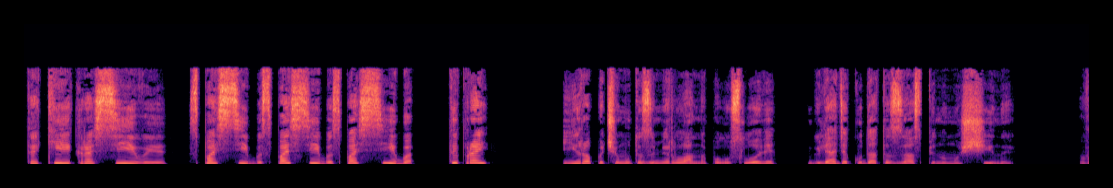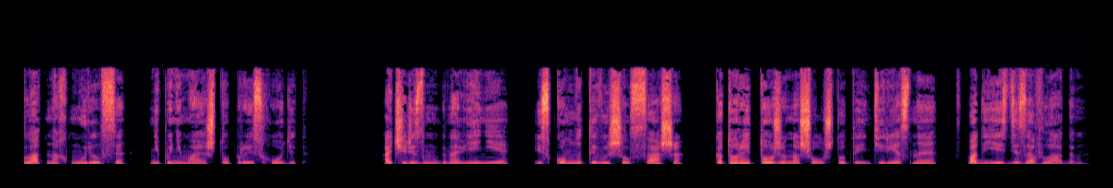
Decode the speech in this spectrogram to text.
«Такие красивые! Спасибо, спасибо, спасибо! Ты прой...» Ира почему-то замерла на полуслове, глядя куда-то за спину мужчины. Влад нахмурился, не понимая, что происходит. А через мгновение из комнаты вышел Саша, который тоже нашел что-то интересное в подъезде за Владом.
